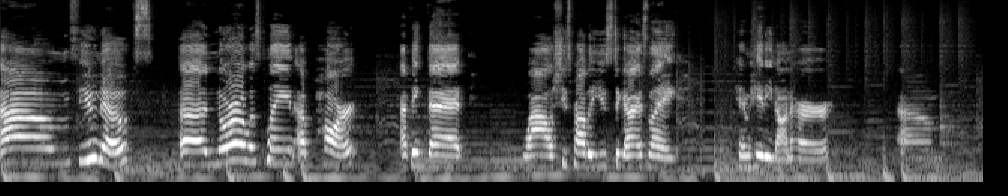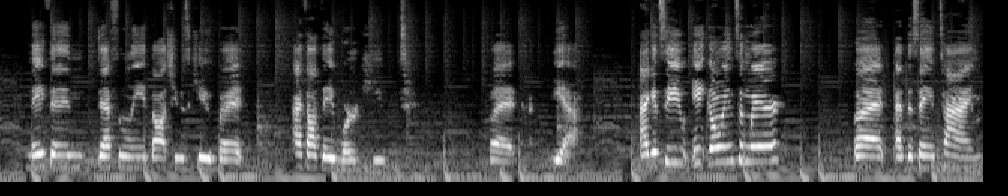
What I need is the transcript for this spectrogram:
um, few notes. Uh, Nora was playing a part. I think that, wow, she's probably used to guys like him hitting on her. Um, Nathan definitely thought she was cute, but I thought they were cute. But yeah, I can see it going somewhere, but at the same time,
